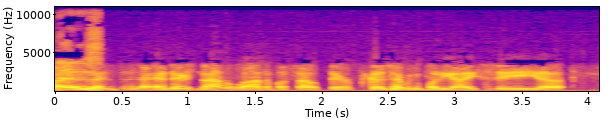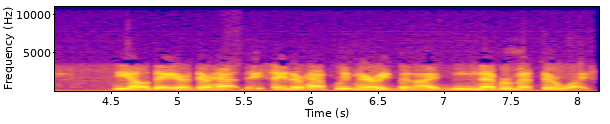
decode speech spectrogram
Uh, and, is... and, there's not a lot of us out there because everybody I see, uh, you know, they are they're they say they're happily married, but I've never met their wife.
